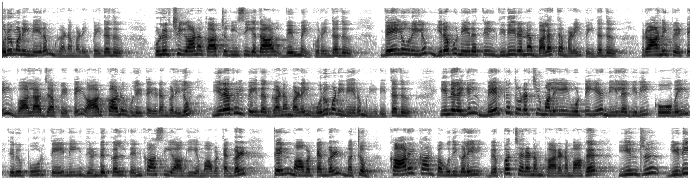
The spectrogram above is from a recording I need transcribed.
ஒரு மணி நேரம் கனமழை பெய்தது. குளிர்ச்சியான காற்று வீசியதால் வெம்மை குறைந்தது. வேலூரிலும் இரவு நேரத்தில் திடீரென பலத்த மழை பெய்தது. ராணிப்பேட்டை வாலாஜாபேட்டை ஆற்காடு உள்ளிட்ட இடங்களிலும் இரவில் பெய்த கனமழை ஒரு மணி நேரம் நீடித்தது. இந்நிலையில் மேற்கு தொடர்ச்சி மலையை ஒட்டிய நீலகிரி கோவை திருப்பூர் தேனி திண்டுக்கல் தென்காசி ஆகிய மாவட்டங்கள் தென் மாவட்டங்கள் மற்றும் காரைக்கால் பகுதிகளில் வெப்பச்சலனம் காரணமாக இன்று இடி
